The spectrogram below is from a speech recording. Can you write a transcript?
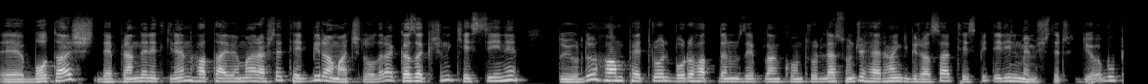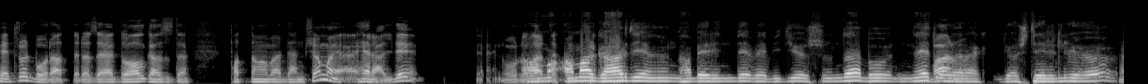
E, BOTAŞ depremden etkilenen Hatay ve Maraş'ta tedbir amaçlı olarak gaz akışını kestiğini duyurdu. Ham petrol boru hatlarımızda yapılan kontroller sonucu herhangi bir hasar tespit edilmemiştir diyor. Bu petrol boru hatları az evvel doğalgazda patlama var denmiş ama herhalde yani oralarda ama, ama Guardian'ın haberinde ve videosunda bu net var olarak mı? gösteriliyor. Hı.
